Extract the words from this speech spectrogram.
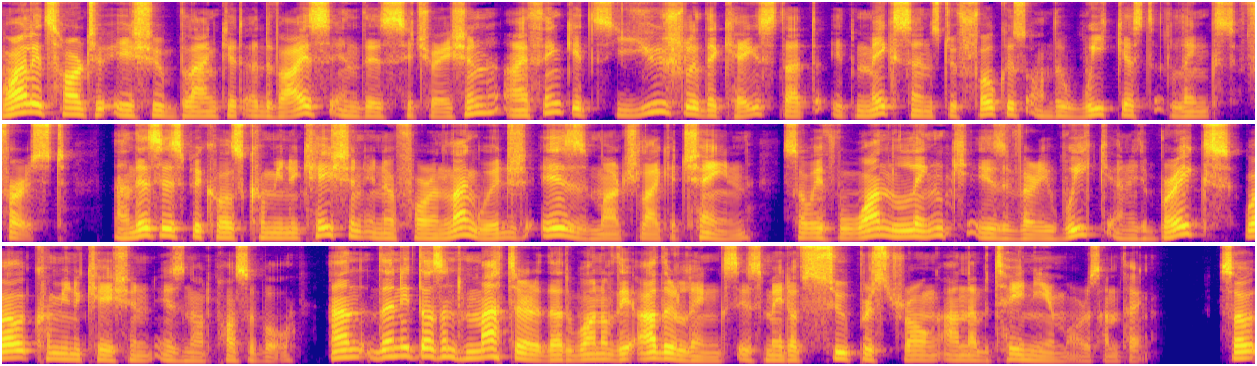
While it's hard to issue blanket advice in this situation, I think it's usually the case that it makes sense to focus on the weakest links first. And this is because communication in a foreign language is much like a chain. So if one link is very weak and it breaks, well, communication is not possible. And then it doesn't matter that one of the other links is made of super strong unobtainium or something. So,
